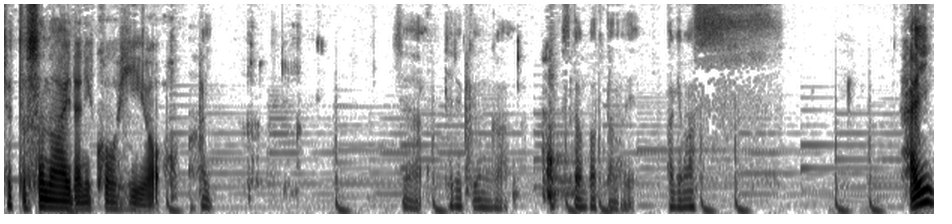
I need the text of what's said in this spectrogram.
ちょっとその間にコーヒーを。なはい。じゃあ、てるくんがスタンバったので、あげます。はい。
